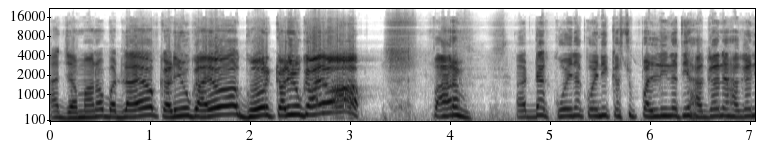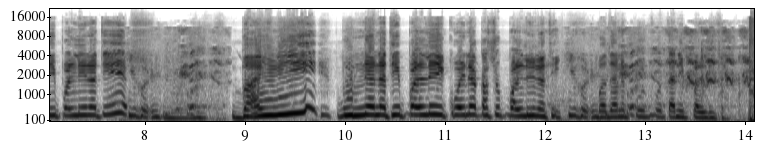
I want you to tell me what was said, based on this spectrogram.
આ જમાનો બદલાયો કળિયુગ આવ્યો ઘોર કળિયુગ આવ્યો. પારમ અડ્ડા કોઈને કોઈની કશું પલ્લી નથી હગા ને હગાની પલ્લી નથી. ભાઈની બુનને નથી પલ્લી કોઈને કશું પલ્લી નથી. બધાને પોતપોતાની પલ્લી છે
